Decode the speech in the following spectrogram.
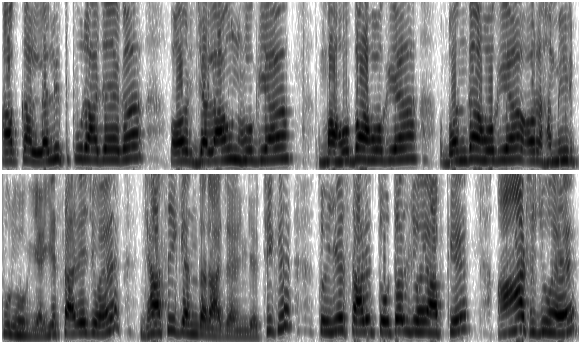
आपका ललितपुर आ जाएगा और जलाउन हो गया महोबा हो गया, बंदा हो गया और हमीरपुर हो गया। ये सारे जो है झांसी के अंदर आ जाएँगे, ठीक है? तो ये सारे टोटल जो है आपके आठ जो है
